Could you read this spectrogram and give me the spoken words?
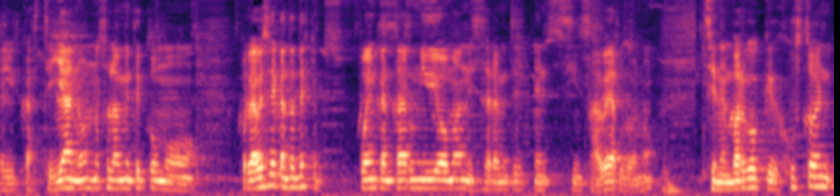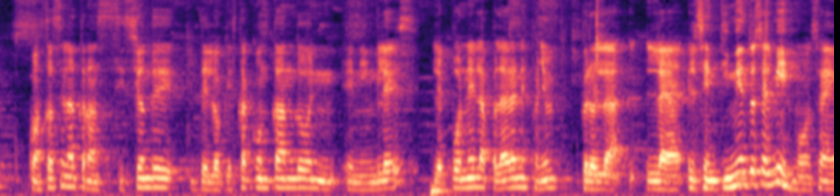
el castellano, no solamente como... Porque a veces hay cantantes que pueden cantar un idioma necesariamente en- sin saberlo, ¿no? Sin embargo, que justo en- cuando estás en la transición de, de lo que está contando en, en inglés, le pone la palabra en español, pero la, la- el sentimiento es el mismo, o sea,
